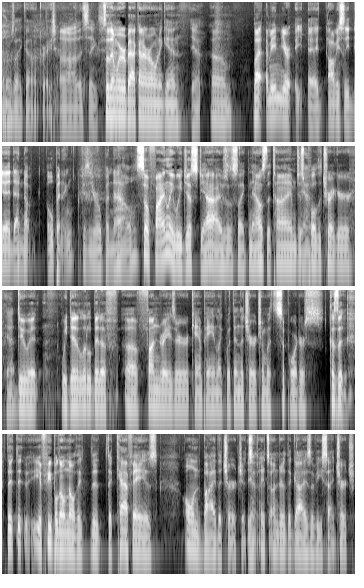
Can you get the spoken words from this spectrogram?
And it was like, oh great. Oh, that stinks. So then we were back on our own again. Yeah. Um But I mean, you're it obviously did end up opening because you're open now. So finally, we just yeah, I was just like, now's the time. Just Yeah. pull the trigger, Yeah. do it. We did a little bit of a fundraiser campaign, like within the church and with supporters, because the, the, the if people don't know, the, the the cafe is owned by the church. It's Yeah. it's under the guise of Eastside Church.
